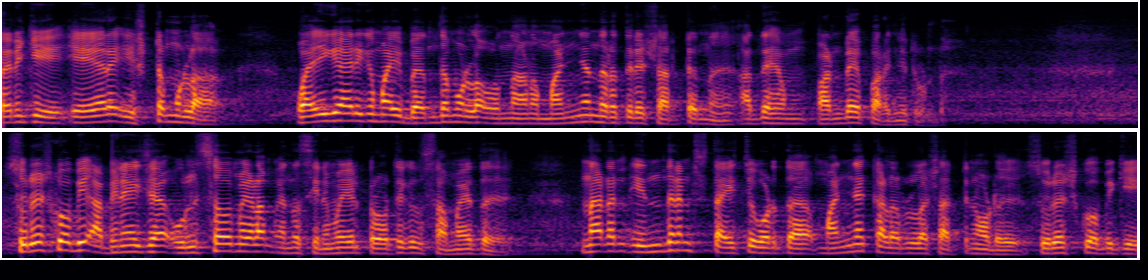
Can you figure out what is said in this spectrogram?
തനിക്ക് ഏറെ ഇഷ്ടമുള്ള വൈകാരികമായി ബന്ധമുള്ള ഒന്നാണ് മഞ്ഞ നിറത്തിലെ ഷർട്ടെന്ന് അദ്ദേഹം പണ്ടേ പറഞ്ഞിട്ടുണ്ട്. സുരേഷ് ഗോപി അഭിനയിച്ച ഉത്സവമേളം എന്ന സിനിമയിൽ പ്രവർത്തിക്കുന്ന സമയത്ത് നടൻ ഇന്ദ്രൻസ് തയ്ച്ചു കൊടുത്ത മഞ്ഞ കളറുള്ള ഷർട്ടിനോട് സുരേഷ് ഗോപിക്ക്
